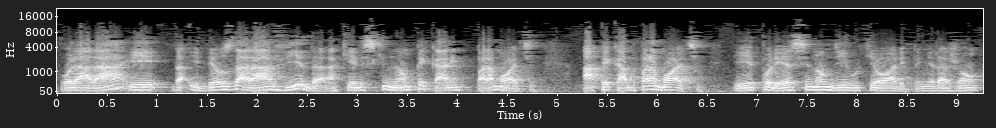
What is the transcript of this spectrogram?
orará e, e Deus dará a vida àqueles que não pecarem para a morte há pecado para a morte. E por esse não digo que ore. 1 João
